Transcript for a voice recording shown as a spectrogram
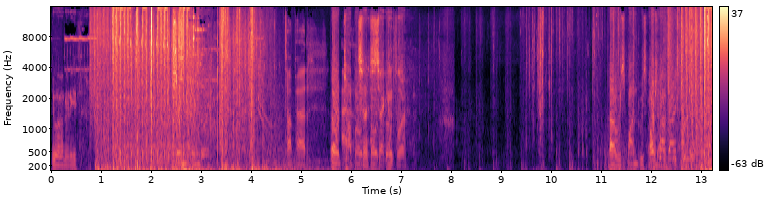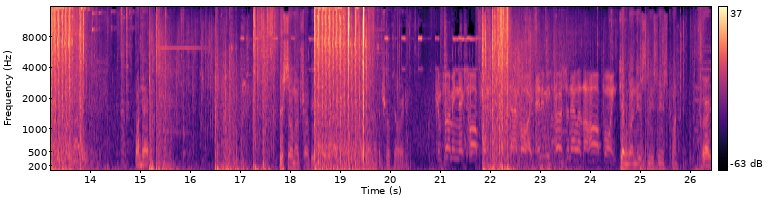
Do one underneath. Ring, ring door. Top pad. Oh, top boat, Se- boat, second boat. floor. Uh, we spawned, we spawned spawn out. We died. spawned out. One dead. There's still no trophy. Another trophy already. Confirming next hard point. Stand by. Enemy personnel at the hard point. Okay, I'm going news, news, news. Come on. Sorry.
